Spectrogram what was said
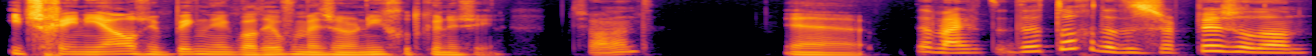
iets geniaals in Picnic wat heel veel mensen nog niet goed kunnen zien. Spannend. Dat maakt het dat, toch? Dat is een soort puzzel dan.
